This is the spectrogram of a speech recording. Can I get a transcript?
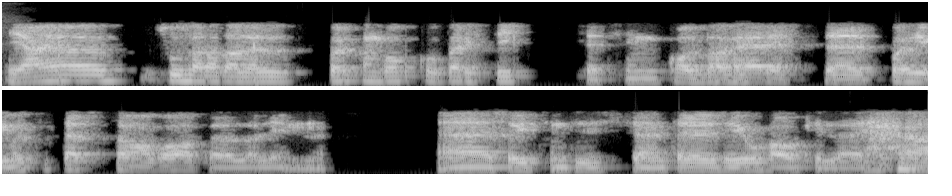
ja, ja suusaradadel põrkan kokku päris tihti, et siin kolm päeva järjest põhimõtteliselt täpselt sama koha peal olin. sõitsin siis Therese Juhaugile ja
